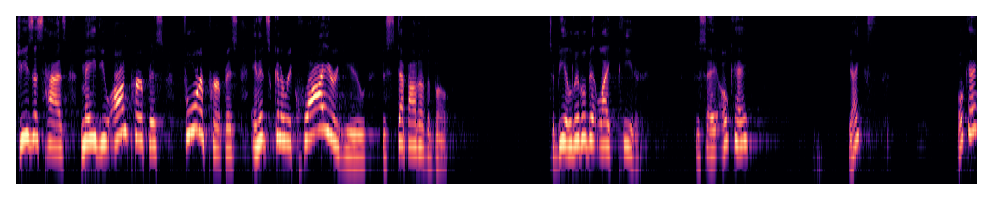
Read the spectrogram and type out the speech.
Jesus has made you on purpose for a purpose, and it's going to require you to step out of the boat, to be a little bit like Peter, to say, okay, yikes, okay.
